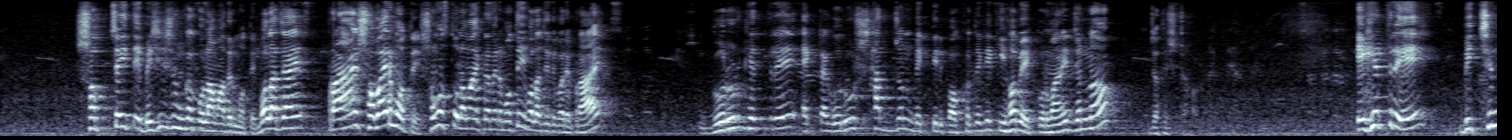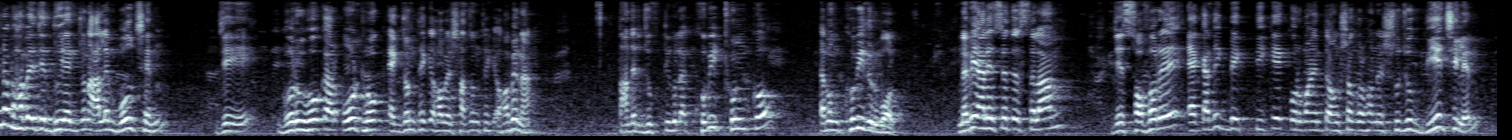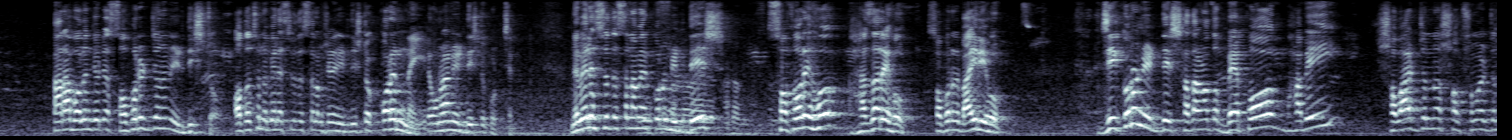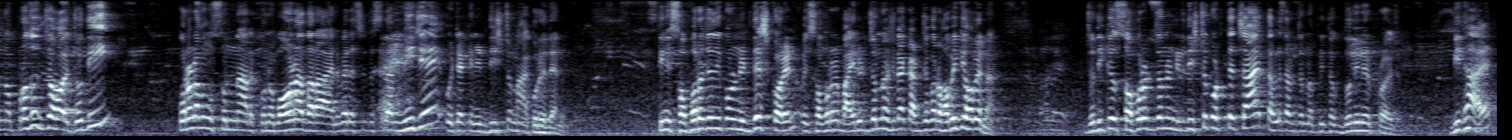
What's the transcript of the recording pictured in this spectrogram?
সবচাইতে বেশি সংখ্যক ওলামাদের মতে। বলা যায় প্রায় সবার মতে, সমস্ত ওলামা একরামের মতেই বলা যেতে পারে প্রায়। গরুর ক্ষেত্রে একটা গরু সাতজন ব্যক্তির পক্ষ থেকে কি হবে? কোরবানির জন্য যথেষ্ট হবে। এক্ষেত্রে বিচ্ছিন্নভাবে যে দুই একজন আলেম বলছেন যে গরু হোক আর ওট হোক, একজন থেকে হবে, সাতজন থেকে হবে না, তাদের যুক্তিগুলো খুবই ঠুনকো এবং খুবই দুর্বল। নবী আলিসাল্লাম যে সফরে একাধিক ব্যক্তিকে কোরবানিতে অংশগ্রহণের সুযোগ দিয়েছিলেন তারা বলেন যে ওটা সফরের জন্য নির্দিষ্ট। অথচ নবী আলাইসাল্লাম সেটা নির্দিষ্ট করেন নাই, এটা ওনারা নির্দিষ্ট করছেন। নবী আলাইসাল্লামের কোনো নির্দেশ সফরে হোক, হাজারে হোক, সফরের বাইরে হোক, যে কোনো নির্দেশ সাধারণত ব্যাপকভাবেই সবার জন্য, সব সময়ের জন্য প্রযোজ্য হয় যদি কোরআন এবং সুন্নার কোনো বর্ণা দ্বারা নবী আলাইসাল্লাম নিজে ওইটাকে নির্দিষ্ট না করে দেন। তিনি সফরে যদি কোনো নির্দেশ করেন, ওই সফরের বাইরের জন্য সেটা কার্যকর হবে কি হবে না? যদি কেউ সফরের জন্য নির্দিষ্ট করতে চায়, তাহলে তার জন্য পৃথক দলিলের প্রয়োজন। বিধায়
